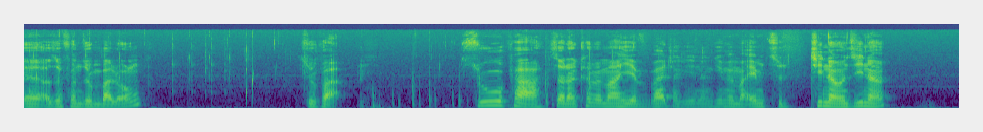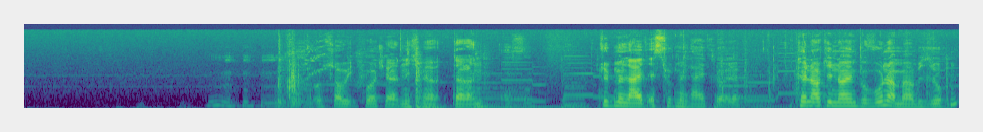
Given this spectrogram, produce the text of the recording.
Äh, also von so einem Ballon. Super. Super. So, dann können wir mal hier weitergehen. Dann gehen wir mal eben zu Tina und Sina. Oh, sorry, ich wollte ja nicht mehr daran essen. Tut mir leid, es tut mir leid, Leute. Wir können auch den neuen Bewohner mal besuchen.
